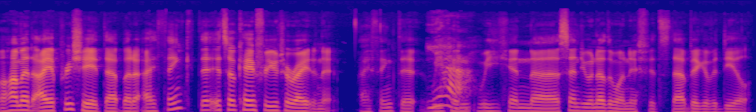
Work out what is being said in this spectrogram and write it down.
Mohammed, I appreciate that, but I think that it's okay for you to write in it. I think that we Yeah. can we can uh, send you another one if it's that big of a deal.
